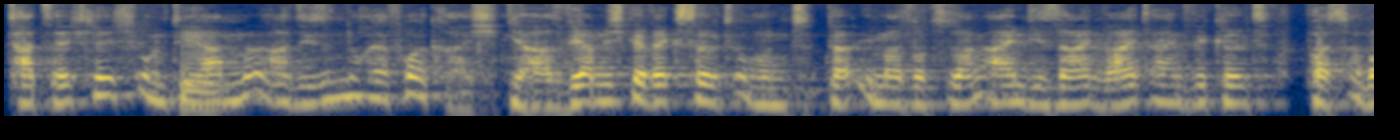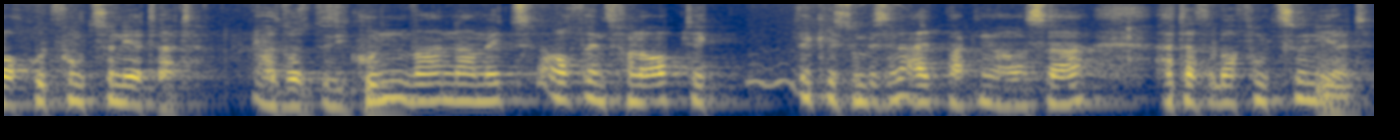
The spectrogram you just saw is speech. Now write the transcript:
tatsächlich, und die, mhm. haben, also die sind noch erfolgreich. Ja, also wir haben nicht gewechselt und da immer sozusagen ein Design weiterentwickelt, was aber auch gut funktioniert hat. Also die Kunden waren damit, auch wenn es von der Optik wirklich so ein bisschen altbacken aussah, hat das aber funktioniert.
